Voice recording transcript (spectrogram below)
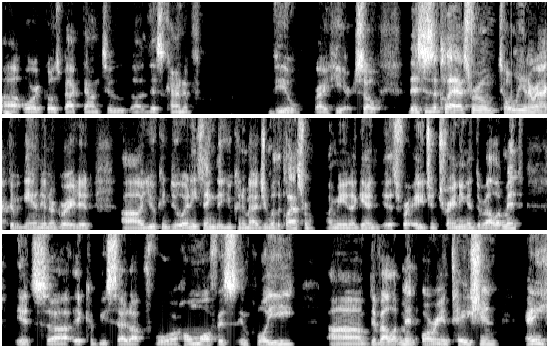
uh, or it goes back down to uh, this kind of view right here. So this is a classroom, totally interactive again, integrated. Uh, you can do anything that you can imagine with a classroom. I mean, again, it's for agent training and development. It's uh, It could be set up for home office employee uh, development, orientation, any,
